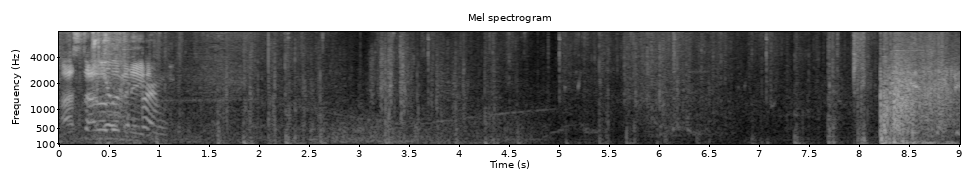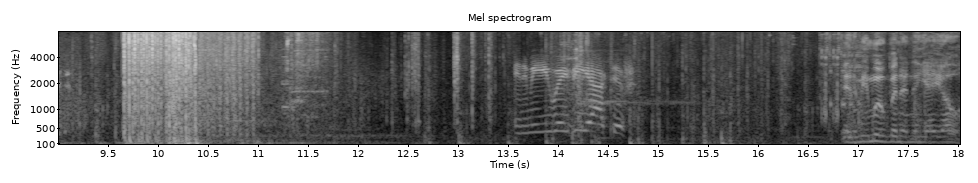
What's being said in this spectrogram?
Hostile Kill eliminated. confirmed. Enemy UAV active. Enemy movement in the AO.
